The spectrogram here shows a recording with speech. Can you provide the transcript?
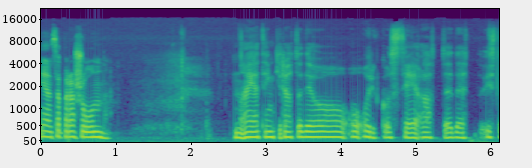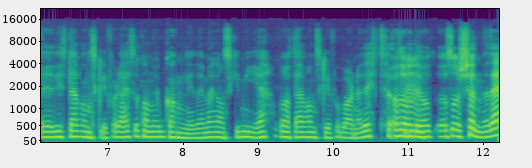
i en separasjon? Nei, jeg tenker at det å, å orke å se at det, hvis, det, hvis det er vanskelig for deg, så kan du gange det med ganske mye, og at det er vanskelig for barnet ditt. Altså Mm. det å altså, skjønne det.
